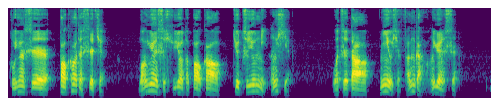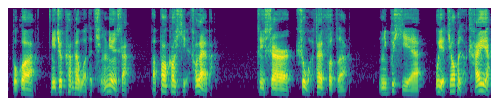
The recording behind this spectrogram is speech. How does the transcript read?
主要是报告的事情。王院士需要的报告，就只有你能写。我知道。你有些反感王院士，不过你就看在我的情面上，把报告写出来吧。这事儿是我在负责，你不写我也交不了差呀。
